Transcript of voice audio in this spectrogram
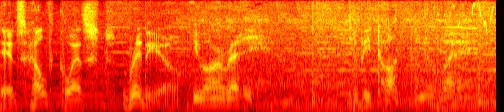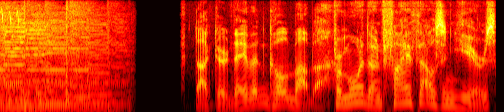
It's Health Quest Radio. You are ready to be taught the new way. Dr. David Kolbaba. For more than 5,000 years,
